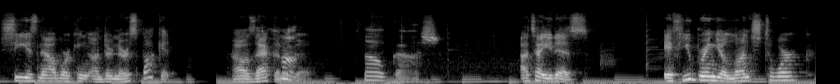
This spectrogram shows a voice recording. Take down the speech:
She is now working under Nurse Bucket. How's that going to Huh. go? Oh gosh. I'll tell you this. If you bring your lunch to work,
